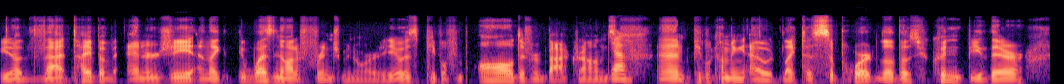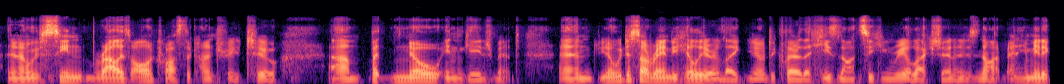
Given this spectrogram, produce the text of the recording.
you know that type of energy and like it was not a fringe minority. It was people from all different backgrounds yeah. and people coming out like to support those who couldn't be there. And you know, we've seen rallies all across the country too. Um, but no engagement and you know, we just saw Randy Hillier like you know declare that he's not seeking re-election and is not, and he made a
